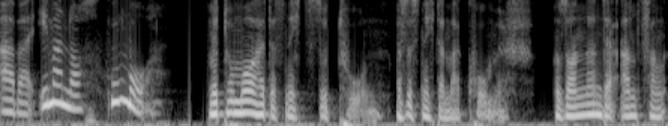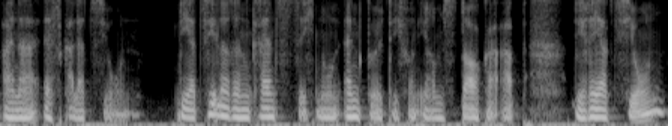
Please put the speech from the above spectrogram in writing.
aber immer noch Humor. Mit Humor hat es nichts zu tun. Es ist nicht einmal komisch, sondern der Anfang einer Eskalation. Die Erzählerin grenzt sich nun endgültig von ihrem Stalker ab. Die Reaktion?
